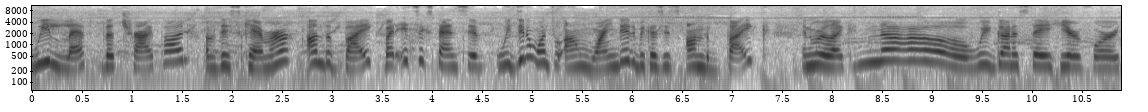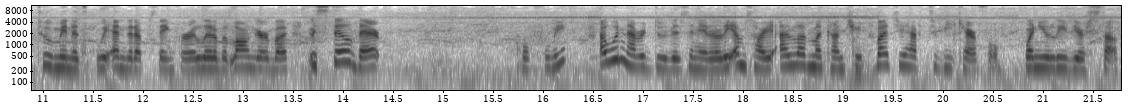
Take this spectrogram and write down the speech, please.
We left the tripod of this camera on the bike, but it's expensive. We didn't want to unwind it because it's on the bike. And we are like, no, we're gonna stay here for two minutes. We ended up staying for a little bit longer, but it's still there. Hopefully. I would never do this in Italy. I'm sorry, I love my country, but you have to be careful when you leave your stuff.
